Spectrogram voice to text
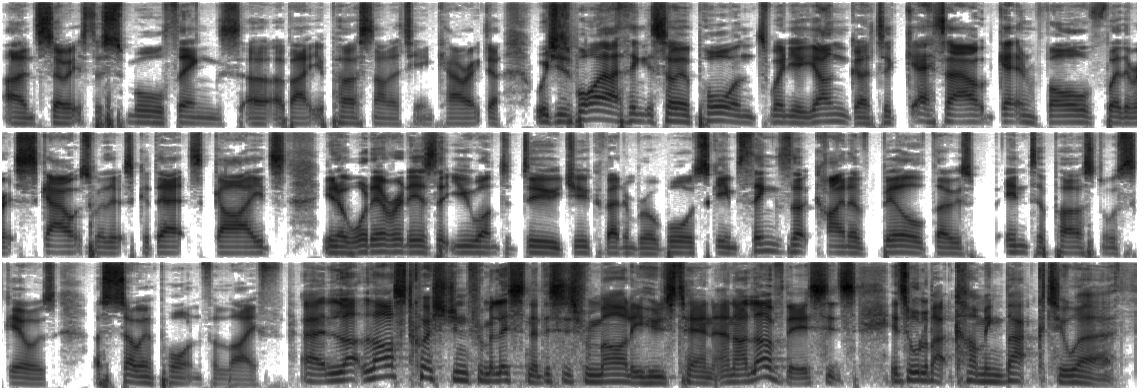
and so it's the small things uh, about your personality and character which is why i think it's so important when you're younger to get out get involved whether it's scouts whether it's cadets guides you know whatever it is that you want to do duke of edinburgh award schemes things that kind of build those interpersonal skills are so important for life. Uh, l- last question from a listener. This is from Marley, who's 10. And I love this. It's, it's all about coming back to Earth.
